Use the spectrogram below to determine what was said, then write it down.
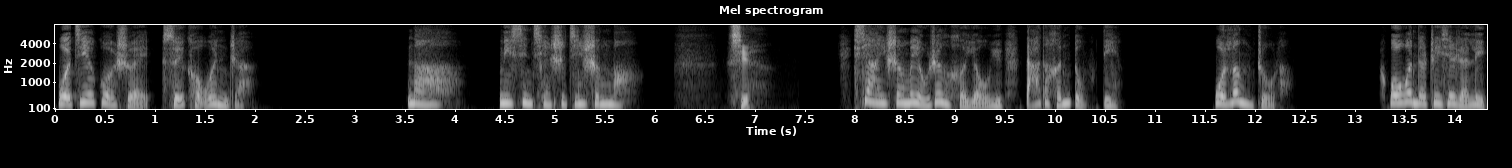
我接过水，随口问着：“那你信前世今生吗？”信。夏医生没有任何犹豫，答得很笃定。我愣住了，我问的这些人里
